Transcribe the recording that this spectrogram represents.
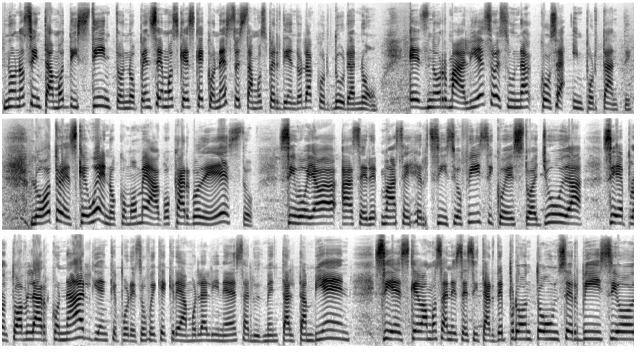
No nos sintamos distintos, no pensemos que es que con esto estamos perdiendo la cordura, no, es normal y eso es una cosa importante. Lo otro es que, bueno, ¿cómo me hago cargo de esto? Si voy a hacer más ejercicio físico, esto ayuda, si de pronto hablar con alguien, que por eso fue que creamos la línea de salud mental también, si es que vamos a necesitar de pronto un servicio,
